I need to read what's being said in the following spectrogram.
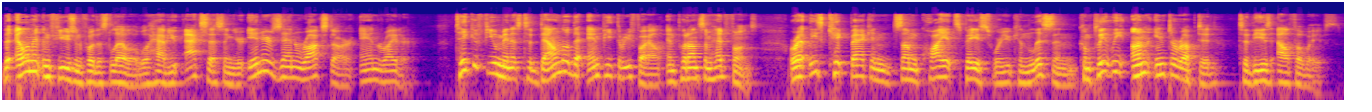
The element infusion for this level will have you accessing your inner Zen rockstar and writer. Take a few minutes to download the MP3 file and put on some headphones, or at least kick back in some quiet space where you can listen completely uninterrupted to these alpha waves.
